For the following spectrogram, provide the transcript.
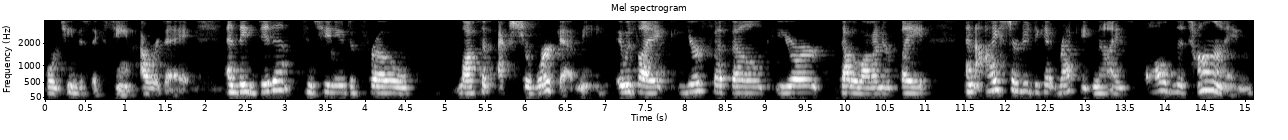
14 to 16 hour day. And they didn't continue to throw lots of extra work at me. It was like, you're fulfilled, you're got a lot on your plate. And I started to get recognized all the time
